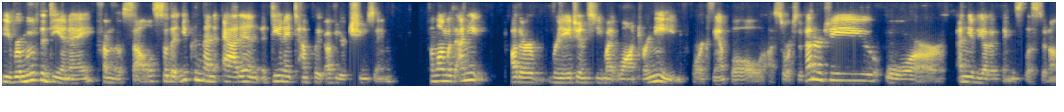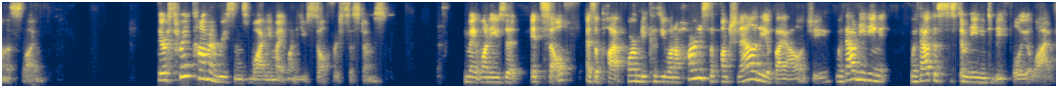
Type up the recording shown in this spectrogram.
You remove the DNA from those cells so that you can then add in a DNA template of your choosing, along with any other reagents you might want or need, for example, a source of energy or any of the other things listed on this slide. There are three common reasons why you might want to use cell-free systems. You might want to use it itself as a platform because you want to harness the functionality of biology without needing, without the system needing to be fully alive.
